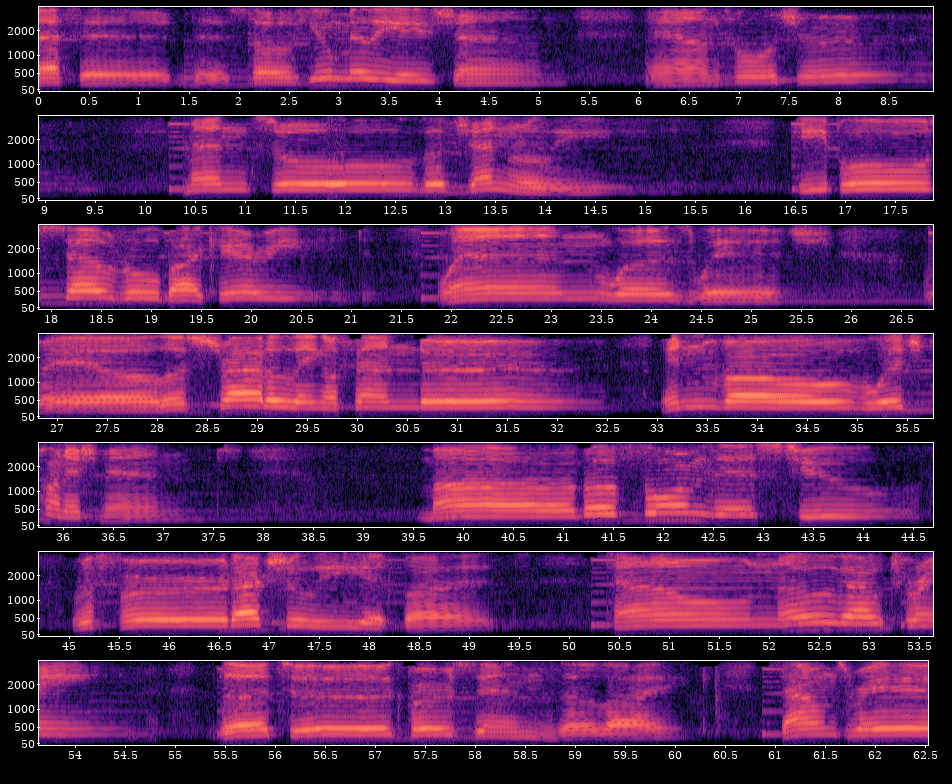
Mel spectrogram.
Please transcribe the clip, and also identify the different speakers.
Speaker 1: method, this of humiliation and torture. Mental, the generally people several by carried when was which straddling offender involve which punishment? Ma perform this to referred actually it but town of out train the took sounds rare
